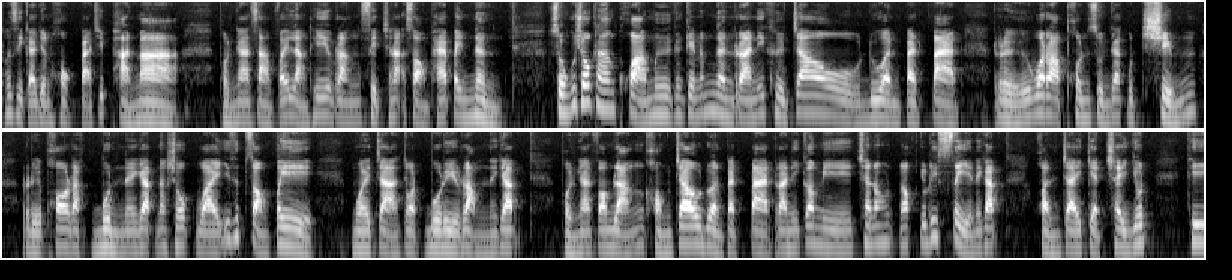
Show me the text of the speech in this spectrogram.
พฤศจิกายน 68 ที่ผ่านมา ผลงาน 3 ไฟล์หลังที่รังสิตชนะ 2 แพ้ไป 1 ส่วนคู่ชกทางขวามือกางเกงน้ำเงินรายนี้คือเจ้าดวน 88 หรือวราพลสุนยากุดฉิม หรือพอรักบุญนะครับนักชกวัย 22 ปี มวยจากจังหวัดบุรีรัมย์นะครับผลงานฟอร์มหลังของเจ้าด่วน 88 รายนี้ก็มีชนะน็อกยกที่4นะครับขวัญใจเกียรติชัยยุทธที่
